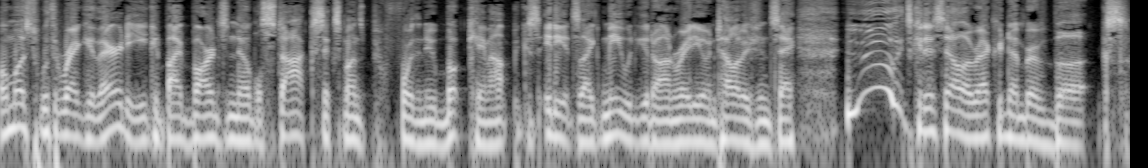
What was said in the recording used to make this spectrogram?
almost with regularity, you could buy Barnes and Noble stock six months before the new book came out because idiots like me would get on radio and television and say, "Ooh, it's going to sell a record number of books."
